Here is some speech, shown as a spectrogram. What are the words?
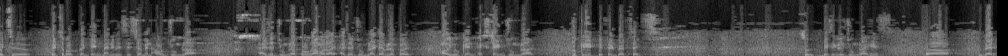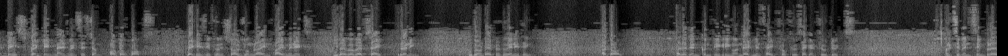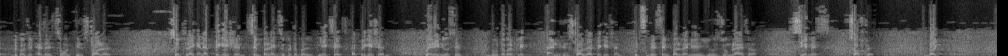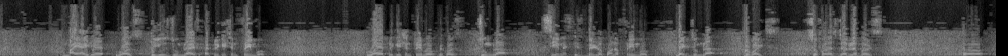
it's a, it's about content management system and how Joomla, as a Joomla programmer as a Joomla developer, how you can extend Joomla to create different websites. So basically Joomla is uh, web-based content management system out of box. That is, if you install Joomla in five minutes, you have a website running. You don't have to do anything at all, other than configuring on the admin side for a few seconds, few tweaks. It's even simpler because it has its own installer. So it's like an application, simple executable EXE application, wherein you do double click and install the application. It's this simple when you use Joomla as a CMS software. But my idea was to use Joomla as application framework. Why application framework? Because Joomla CMS is built upon a framework that Joomla provides. So for us developers,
